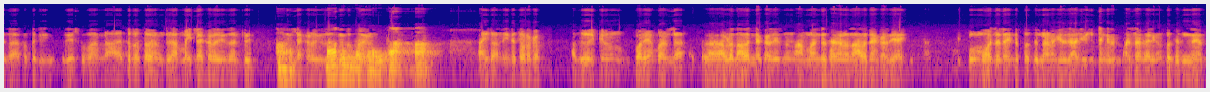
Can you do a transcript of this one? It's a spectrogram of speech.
യഥാർത്ഥത്തിൽ സുരേഷ് കുമാറിന്റെ ആദ്യത്തെ പ്രസ്താവനയുണ്ട് അമ്മയില്ലാ അതിന്റെ തുടക്കം. അത് ഒരിക്കലും പറയാൻ പാടില്ല. അവിടെ നാഥന്റെ കഥയിൽ നിന്ന് അമ്മന്റെ സഹകരണം നാഥന്റെ കഥയായി. ഇപ്പൊ മോഹൻലാലിന്റെ പ്രസിഡന്റ് ആണെങ്കിൽ രാജിവെച്ചിട്ടെങ്കിലും എല്ലാ കാര്യങ്ങളും പ്രസിഡന്റ് തന്നെയാണ്.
